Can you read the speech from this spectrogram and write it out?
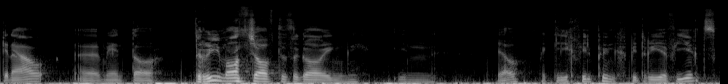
Genau, äh, wir haben da drei Mannschaften sogar in, in ja, mit gleich vielen Punkten, bei 43.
